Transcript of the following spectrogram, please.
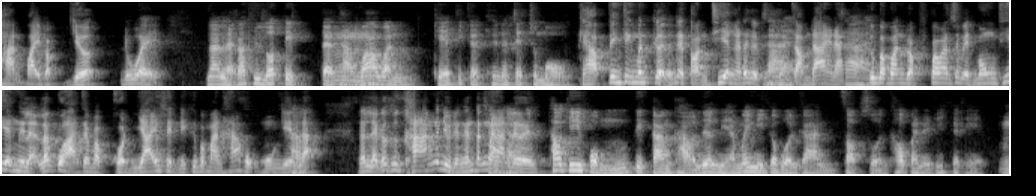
ผ่านไปแบบเยอะด้วยนั่นแหละก็คือรถติดแต่ถามอืมว่าวันเคสที่เกิดขึ้นนะเจ็ดชั่วโมงครับจริง ๆ มันเกิดตั้งแต่ตอนเที่ยงนะถ้าเกิดใช่ผมจำได้นะใช่คือประมาณแบบประมาณ11โมงเที่ยงนี่แหละแล้วกว่าจะแบบขนย้ายเสร็จนี่คือประมาณ5 6โมงเย็นครับละ นั่นแหละก็คือค้างกันอยู่อย่างนั้นตั้งนานเลยใช่ครับเท่าที่ผมติดตามข่าวเรื่องนี้ไม่มีกระบวนการสอบสวนเข้าไปในที่เกิดเหตุอื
